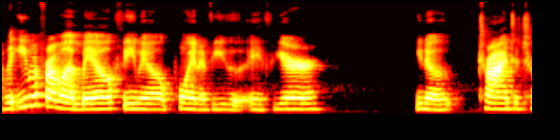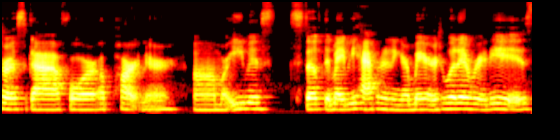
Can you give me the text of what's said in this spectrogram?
but even from a male female point of view if you're you know trying to trust god for a partner um or even stuff that may be happening in your marriage whatever it is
